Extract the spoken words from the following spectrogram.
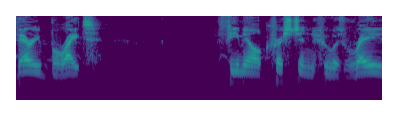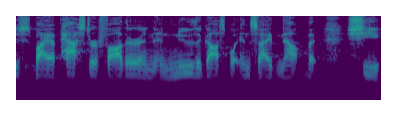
very bright female Christian who was raised by a pastor father and, and knew the gospel inside and out, but she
